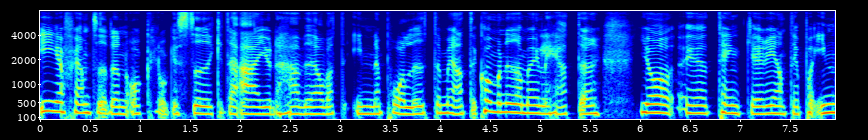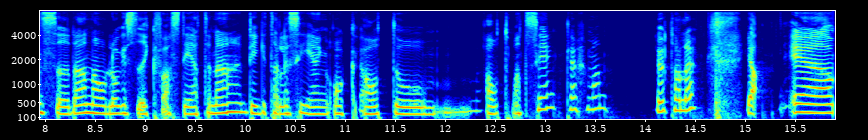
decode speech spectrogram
är framtiden och logistik, det är ju det här vi har varit inne på lite med att det kommer nya möjligheter. Jag eh, tänker egentligen på insidan av logistikfastigheterna, digitalisering och auto, automatisering kanske man uttalar. Ja, eh,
